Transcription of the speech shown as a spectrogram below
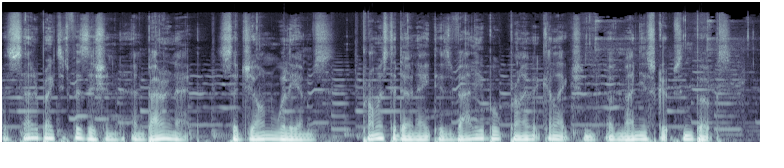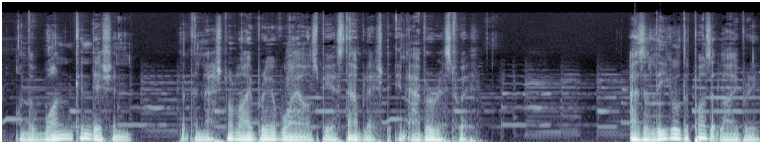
The celebrated physician and baronet Sir John Williams promised to donate his valuable private collection of manuscripts and books on the one condition that the National Library of Wales be established in Aberystwyth. As a legal deposit library,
